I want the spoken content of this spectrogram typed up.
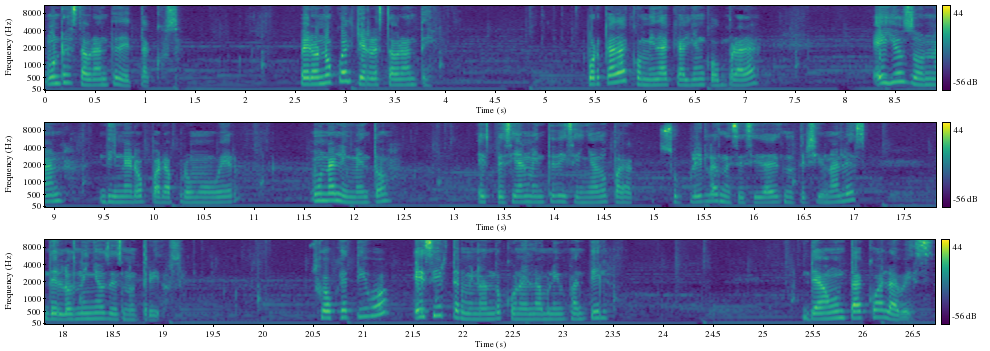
un restaurante de tacos. Pero no cualquier restaurante. Por cada comida que alguien comprara, ellos donan dinero para promover un alimento especialmente diseñado para suplir las necesidades nutricionales de los niños desnutridos. Su objetivo es ir terminando con el hambre infantil, de a un taco a la vez.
